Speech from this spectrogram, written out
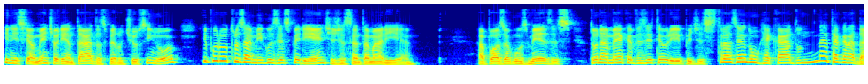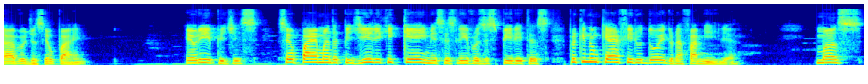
inicialmente orientadas pelo tio senhor e por outros amigos experientes de Santa Maria. Após alguns meses, Dona Meca visita Eurípides, trazendo um recado nada agradável de seu pai. Eurípides, seu pai manda pedir-lhe que queime esses livros espíritas, porque não quer filho doido na família. Mas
